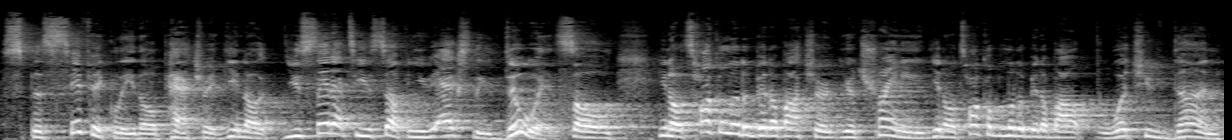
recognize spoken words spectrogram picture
specifically, though, Patrick, you know, you say that to yourself and you actually do it. So, you know, talk a little bit about your, your training, you know, talk a little bit about what you've done,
